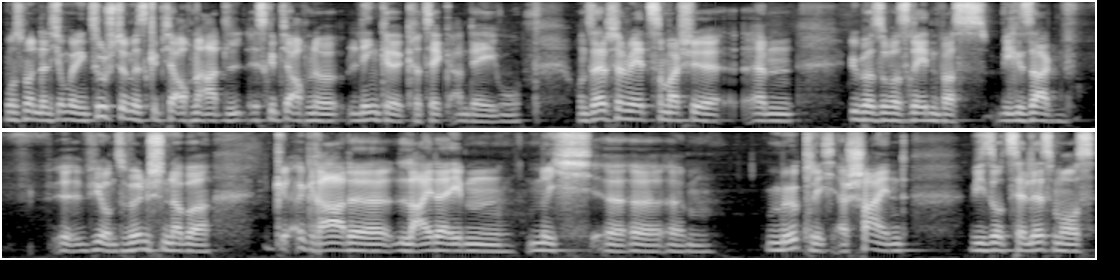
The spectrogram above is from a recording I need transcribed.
muss man da nicht unbedingt zustimmen. Es gibt ja auch eine Art, es gibt ja auch eine linke Kritik an der EU. Und selbst wenn wir jetzt zum Beispiel ähm, über sowas reden, was, wie gesagt, wir uns wünschen, aber gerade leider eben nicht äh, äh, ähm, möglich erscheint, wie Sozialismus.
